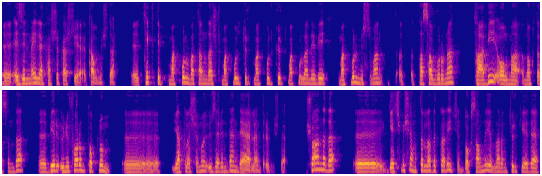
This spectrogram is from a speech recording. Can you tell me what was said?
E, ezilmeyle karşı karşıya kalmışlar. E, tek tip makbul vatandaş, makbul Türk, makbul Kürt, makbul Alevi, makbul Müslüman tasavvuruna tabi olma noktasında bir üniform toplum yaklaşımı üzerinden değerlendirilmişler. Şu anda da geçmişi hatırladıkları için 90'lı yılların Türkiye'de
